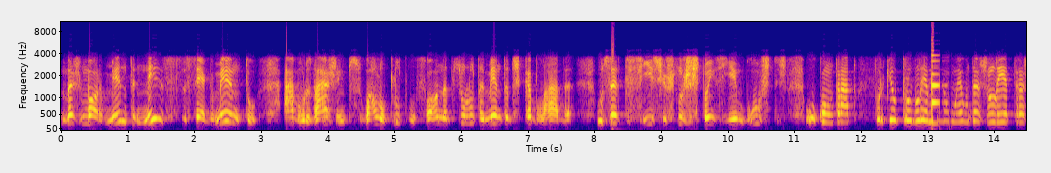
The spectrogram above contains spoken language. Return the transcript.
mas mormente nesse segmento. A abordagem pessoal ou pelo telefone absolutamente descabelada, os artifícios, sugestões e embustes, o contrato. Porque o problema não é o das letras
